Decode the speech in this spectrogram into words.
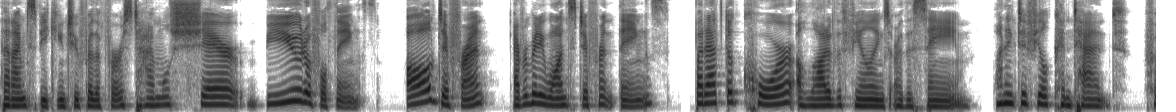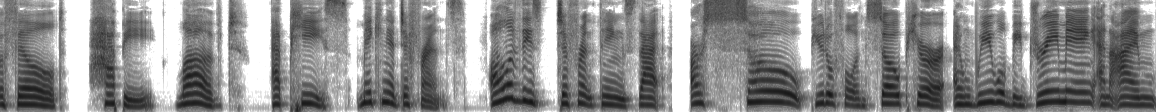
that I'm speaking to for the first time will share beautiful things, all different. Everybody wants different things. But at the core, a lot of the feelings are the same wanting to feel content, fulfilled, happy, loved, at peace, making a difference. All of these different things that are so beautiful and so pure. And we will be dreaming and I'm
